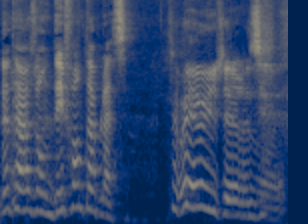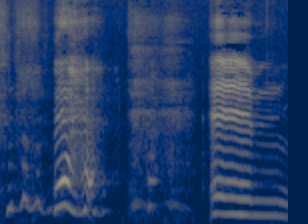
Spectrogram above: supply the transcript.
Non t'as raison, défends ta place. Oui, oui, j'ai raison. euh,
